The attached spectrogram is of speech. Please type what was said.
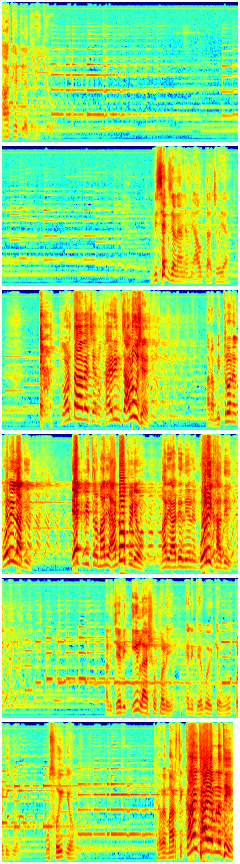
હાથ એટલે જ રહી ગયો. વીસેક જણાને અમે આવતા જોયા. દોડતા આવે છે, એનું ફાયરિંગ ચાલુ છે. મારા મિત્રોને ગોળી લાગી. એક મિત્ર મારી આડો પીડ્યો. મારી આડે લઈને ગોળી ખાધી. અને જેવી ઈ લાશો પડી એની ભેગો કે, હું પડી ગયો. હું સૂઈ ગયો. કે હવે મારથી કાંઈ થાય એમ નથી.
